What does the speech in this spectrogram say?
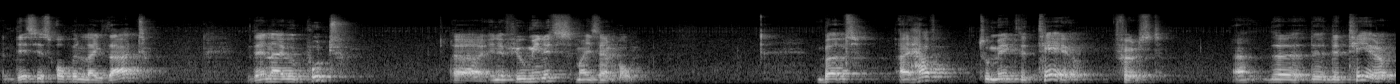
And this is open like that. Then I will put uh, in a few minutes my sample. But I have to make the tare first. Uh, the, the, the tare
